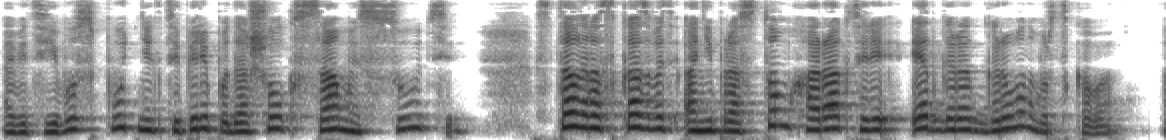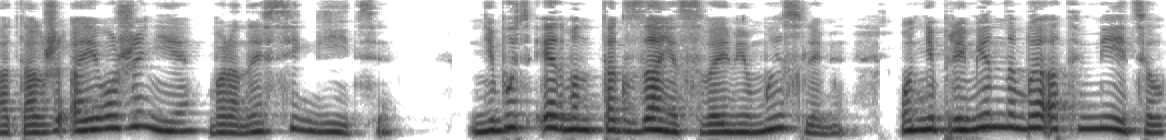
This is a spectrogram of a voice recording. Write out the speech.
А ведь его спутник теперь подошел к самой сути, стал рассказывать о непростом характере Эдгара Гронвордского, а также о его жене, баронессе Гите. Не будь Эдмонд так занят своими мыслями, он непременно бы отметил,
